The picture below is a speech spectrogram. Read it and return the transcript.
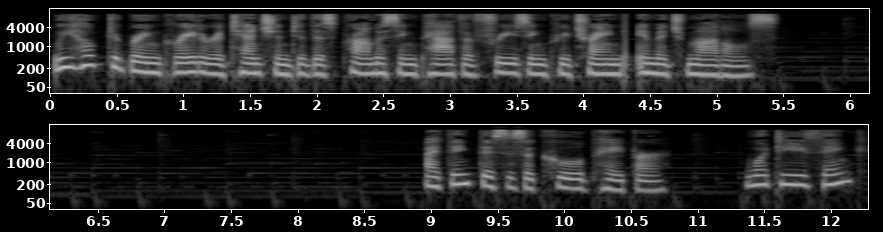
we hope to bring greater attention to this promising path of freezing pre trained image models. I think this is a cool paper. What do you think?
